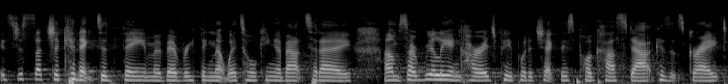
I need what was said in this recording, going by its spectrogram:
it's just such a connected theme of everything that we're talking about today. Um, so I really encourage people to check this podcast out because it's great.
